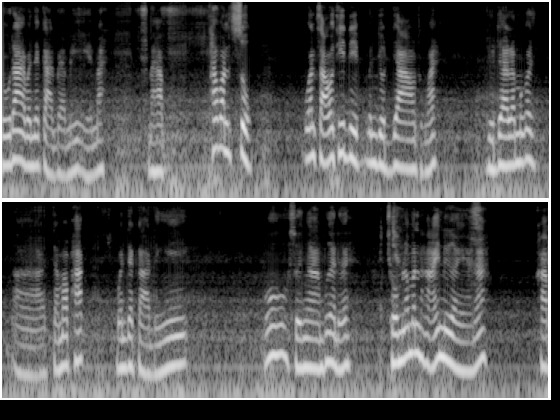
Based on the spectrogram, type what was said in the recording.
ดูได้บรรยากาศแบบนี้เห็นไหมนะครับ ถ้าวันศุกร์วันเสาร์อาทิตย์นี่มันหยุดยาวถูกไหมหยุดยาวแล้วมันก็จะมาพักบรรยากาศอย่างนี้ โอ้ สวยงามเพื่อนเลย ชมแล้วมันหายเหนื่อยอะนะครับ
